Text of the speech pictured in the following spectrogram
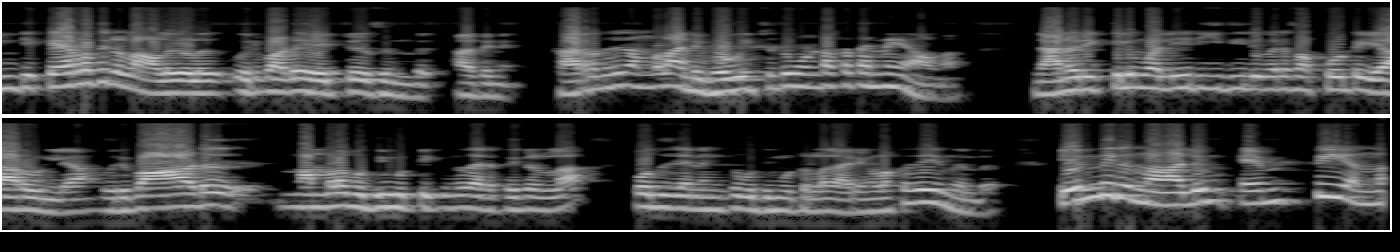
ഇന്ത്യ കേരളത്തിലുള്ള ആളുകൾ ഒരുപാട് ഹേറ്റേഴ്സ് ഉണ്ട് അതിന്. കാരണം നമ്മൾ അനുഭവിച്ചത് കൊണ്ടൊക്കെ തന്നെയാണ്. ഞാൻ ഒരിക്കലും വലിയ രീതിയിൽ ഇവരെ സപ്പോർട്ട് ചെയ്യാറില്ല ഒരുപാട് നമ്മളെ ബുദ്ധിമുട്ടിക്കുന്ന തരത്തിലുള്ള പൊതുജനങ്ങൾക്ക് ബുദ്ധിമുട്ടുള്ള കാര്യങ്ങളൊക്കെ ചെയ്യുന്നുണ്ട്. എന്നിരുന്നാലും എം പി എന്ന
